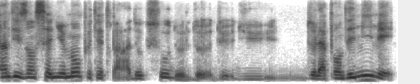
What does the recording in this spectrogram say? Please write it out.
un, des enseignements peut-être paradoxaux de, de, la pandémie, mais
